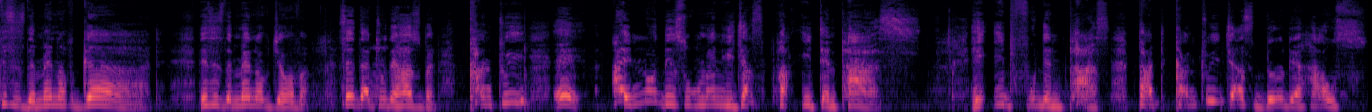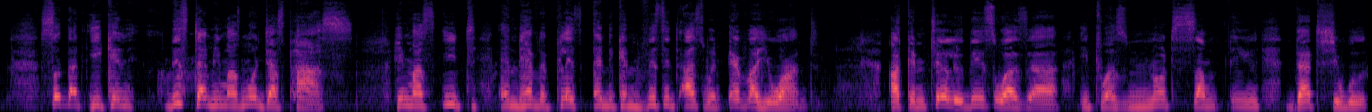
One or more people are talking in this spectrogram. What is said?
This is the man of God. This is the man of Jehovah. Say that to the husband. Can't we? Hey, I know this woman, he just eat and pass. He eat food and pass. But can't we just build a house so that he can, this time he must not just pass. He must eat and have a place and he can visit us whenever he wants. I can tell you this was uh, it was not something that she will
